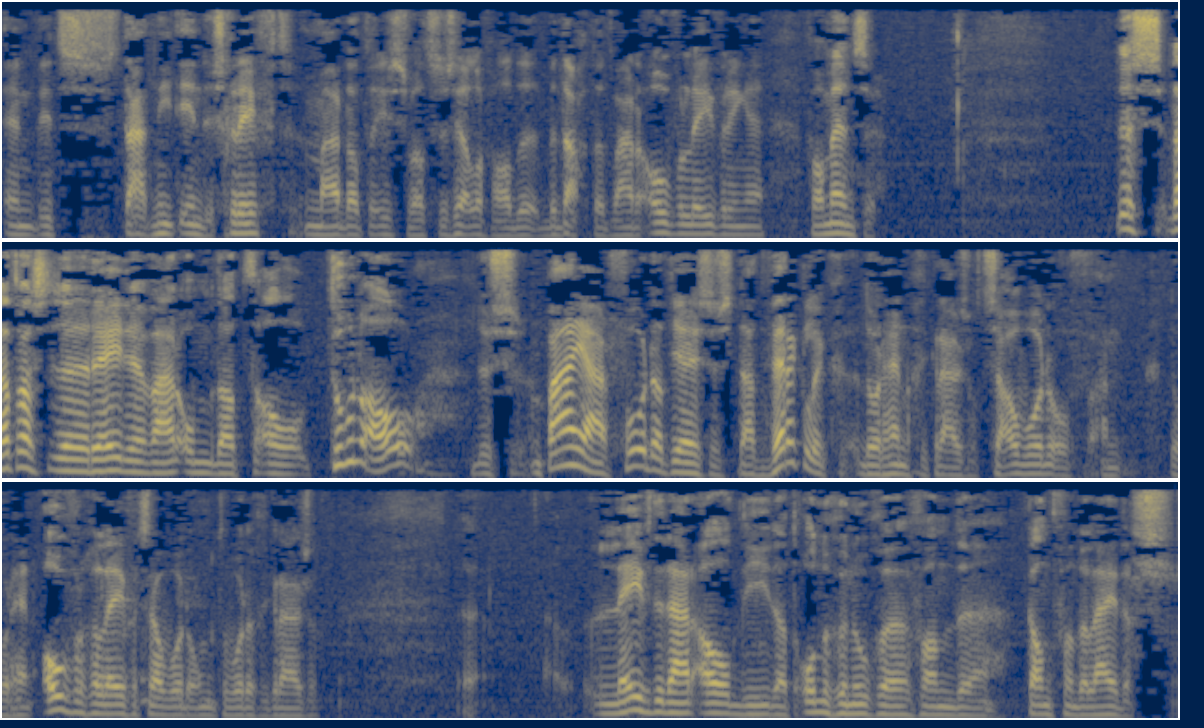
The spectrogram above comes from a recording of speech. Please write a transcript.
En dit staat niet in de schrift, maar dat is wat ze zelf hadden bedacht. Dat waren overleveringen van mensen. Dus dat was de reden waarom dat al toen al, dus een paar jaar voordat Jezus daadwerkelijk door hen gekruisigd zou worden, of aan, door hen overgeleverd zou worden om te worden gekruisigd, leefde daar al die, dat ongenoegen van de kant van de leiders.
